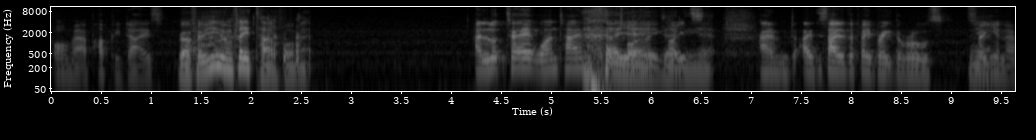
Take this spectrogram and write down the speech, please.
format, a puppy dies. Rob, have you even played title format? I looked at it one time, yeah, exactly. Yeah. and I decided to play Break the Rules. So Yeah. you know,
